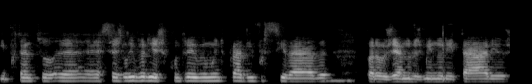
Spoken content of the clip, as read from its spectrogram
E, portanto, eh, essas livrarias contribuem muito para a diversidade, para os géneros minoritários,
